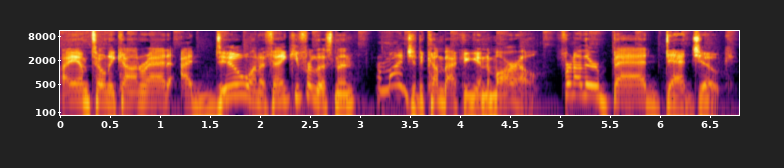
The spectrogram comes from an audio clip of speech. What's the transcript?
I am Tony Conrad. I do want to thank you for listening. Remind you to come back again tomorrow for another bad dad joke.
